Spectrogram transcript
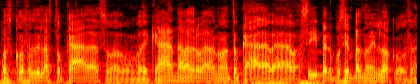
pues cosas de las tocadas o, o de que ah, andaba drogado en una tocada, ¿verdad? o así, pero pues siempre ando bien loco, o sea.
